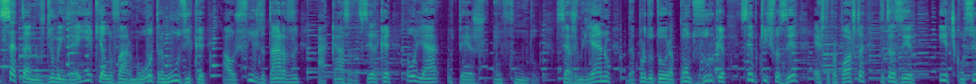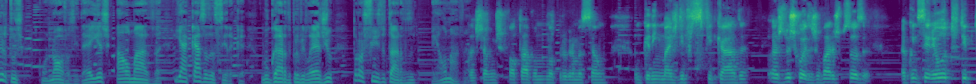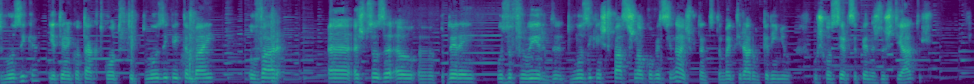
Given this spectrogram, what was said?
Sete anos de uma ideia que é levar uma outra música aos fins de tarde à Casa da Cerca a olhar o Tejo em fundo. Sérgio Milhano, da produtora Ponte Zurca, sempre quis fazer esta proposta de trazer estes concertos com novas ideias à Almada e à Casa da Cerca, lugar de privilégio para os fins de tarde em Almada. Achávamos que faltava uma programação um bocadinho mais diversificada. As duas coisas, levar as pessoas a conhecerem outro tipo de música e a terem contacto com outro tipo de música e também levar uh, as pessoas a, a, a poderem usufruir de, de, música em espaços não convencionais, portanto também tirar um bocadinho os concertos apenas dos teatros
